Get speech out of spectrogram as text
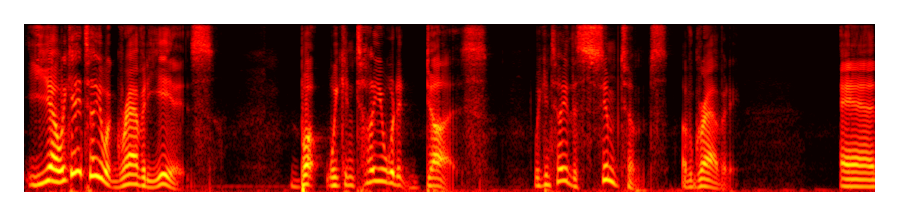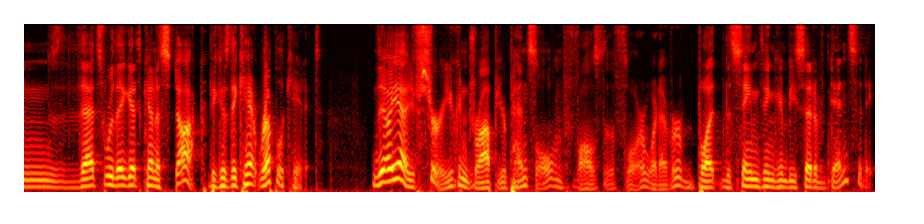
"Yeah, we can't tell you what gravity is, but we can tell you what it does. We can tell you the symptoms of gravity." And that's where they get kind of stuck because they can't replicate it. Oh yeah, sure, you can drop your pencil and falls to the floor, whatever. But the same thing can be said of density,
